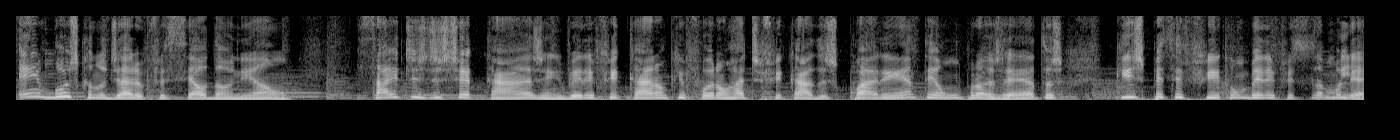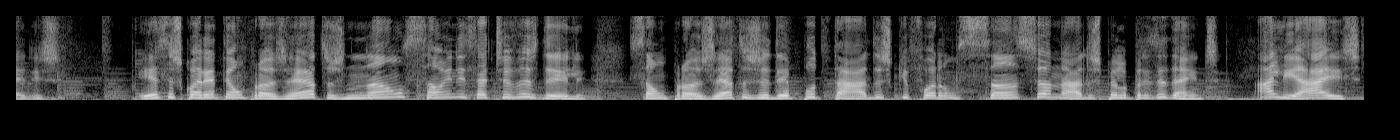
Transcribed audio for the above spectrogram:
Em busca no Diário Oficial da União, sites de checagem verificaram que foram ratificados 41 projetos que especificam benefícios a mulheres. Esses 41 projetos não são iniciativas dele, são projetos de deputados que foram sancionados pelo presidente. Aliás,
